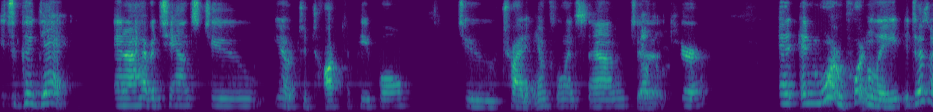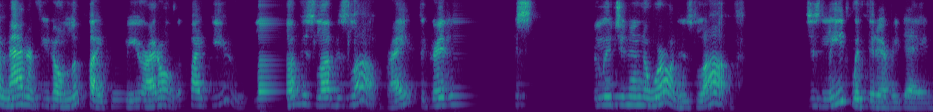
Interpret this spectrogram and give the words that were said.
It's a good day and I have a chance to, you know, to talk to people, to try to influence them, to yep. cure. And, and more importantly, it doesn't matter if you don't look like me or I don't look like you. Love is love is love, right? The greatest religion in the world is love. Just lead with it every day.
